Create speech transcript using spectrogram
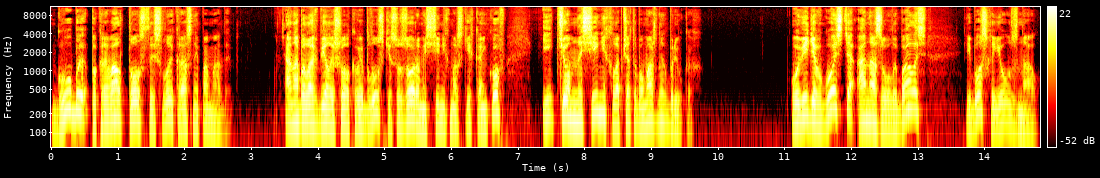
Губы покрывал толстый слой красной помады. Она была в белой шелковой блузке с узором из синих морских коньков и темно-синих хлопчатобумажных брюках. Увидев гостя, она заулыбалась, и Босх ее узнал.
